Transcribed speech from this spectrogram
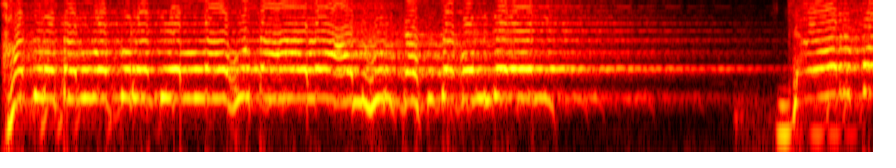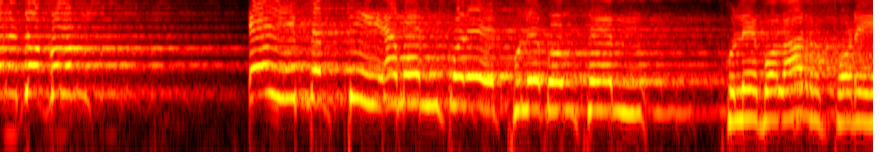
হজরত আবু বকর রাজিয়াল্লাহু আনহুর কাছে যখন গেলেন, যাওয়ার পরে যখন এই ব্যক্তি এমন করে খুলে বলছেন, খুলে বলার পরে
